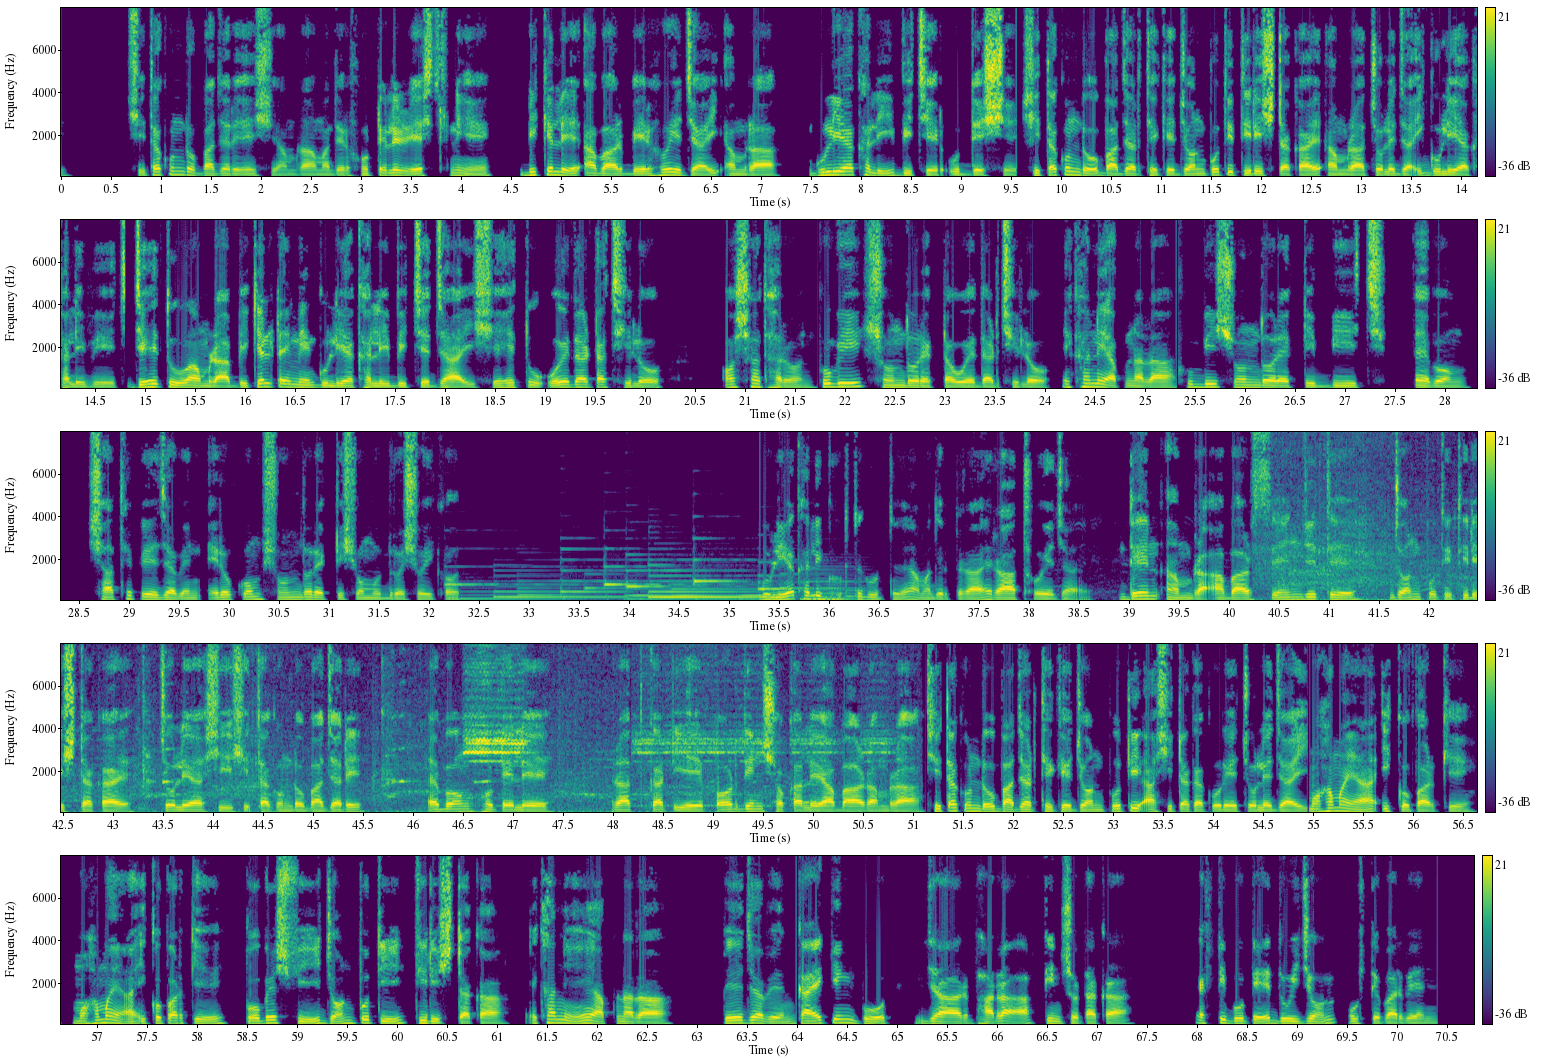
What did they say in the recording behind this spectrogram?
সীতাকুণ্ড বাজারে এসে আমরা আমাদের হোটেলে রেস্ট নিয়ে বিকেলে আবার বের হয়ে যাই আমরা গুলিয়াখালী বিচের উদ্দেশ্যে। সীতাকুণ্ড বাজার থেকে জনপ্রতি তিরিশ টাকায় আমরা চলে যাই গুলিয়াখালী বিচ যেহেতু আমরা বিকেল টাইমে গুলিয়াখালী বিচে যাই, সেহেতু ওয়েদারটা ছিল অসাধারণ। খুবই সুন্দর একটা ওয়েদার ছিল। এখানে আপনারা খুবই সুন্দর একটি বিচ এবং সাথে পেয়ে যাবেন এরকম সুন্দর একটি সমুদ্র সৈকত। গুলিয়াখালী ঘুরতে ঘুরতে আমাদের প্রায় রাত হয়ে যায়। দেন আমরা আবার সিএনজিতে জনপ্রতি তিরিশ টাকায় চলে আসি সীতাকুণ্ড বাজারে এবং হোটেলে। রাত কাটিয়ে পরদিন সকালে আবার আমরা সীতাকুণ্ড বাজার থেকে জনপ্রতি আশি টাকা করে চলে যাই মহামায়া ইকো পার্কে। মহামায়া ইকো পার্কে প্রবেশ ফি জনপ্রতি তিরিশ টাকা। এখানে আপনারা পেয়ে যাবেন কায়াকিং বোট যার ভাড়া তিনশো টাকা। একটি বোটে দুইজন উঠতে পারবেন।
